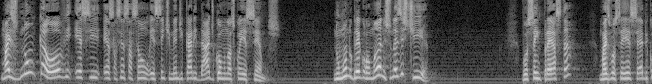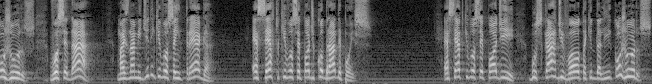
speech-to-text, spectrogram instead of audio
mas nunca houve esse, essa sensação, esse sentimento de caridade como nós conhecemos. No mundo grego-romano isso não existia. Você empresta, mas você recebe com juros. Você dá, mas na medida em que você entrega, é certo que você pode cobrar depois. É certo que você pode buscar de volta aquilo dali com juros.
